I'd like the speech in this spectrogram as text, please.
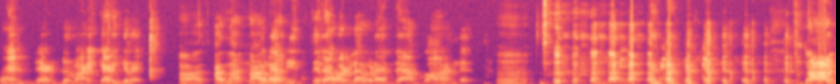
பன்னெண்டு மணிக்கு அடிக்கிறேன். அதான் நித்திர கொள்ள விடன்ற அப்பாண்ட ஆ. நான்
